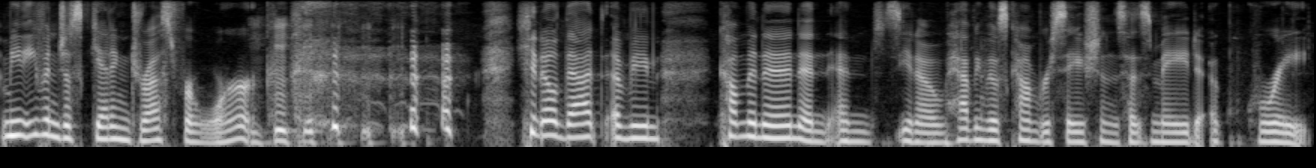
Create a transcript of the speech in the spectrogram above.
I mean, even just getting dressed for work. you know that I mean, coming in and and you know having those conversations has made a great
